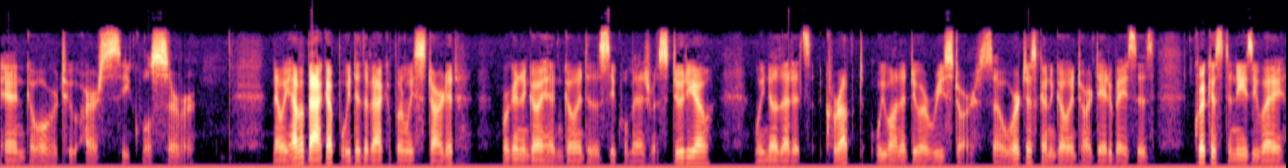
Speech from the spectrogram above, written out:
and go over to our SQL Server. Now we have a backup. We did the backup when we started. We're going to go ahead and go into the SQL Management Studio. We know that it's corrupt. We want to do a restore. So we're just going to go into our databases. Quickest and easy way.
